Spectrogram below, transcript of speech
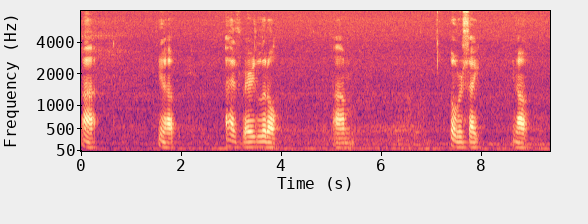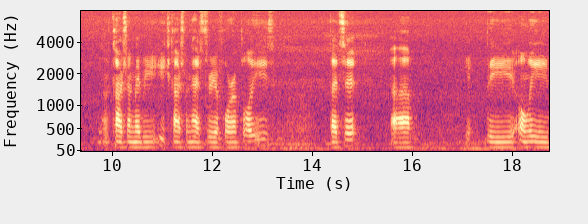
uh, you know, has very little um, oversight. You know, congressman, maybe each congressman has three or four employees. That's it. Uh, the only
